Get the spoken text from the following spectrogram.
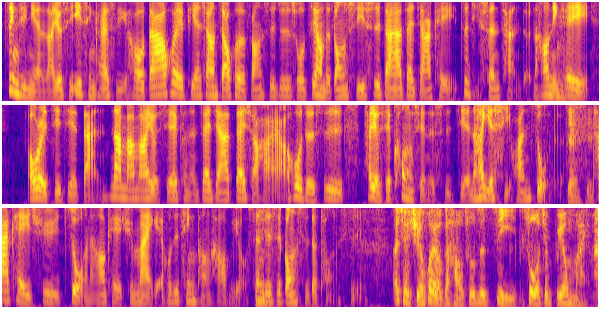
近几年来，尤其疫情开始以后，大家会偏向教课的方式，就是说这样的东西是大家在家可以自己生产的，然后你可以。偶尔接接单，那妈妈有些可能在家带小孩啊，或者是她有些空闲的时间，那她也喜欢做的，她可以去做，然后可以去卖给或是亲朋好友，甚至是公司的同事。而且学会有个好处是自己做就不用买嘛，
